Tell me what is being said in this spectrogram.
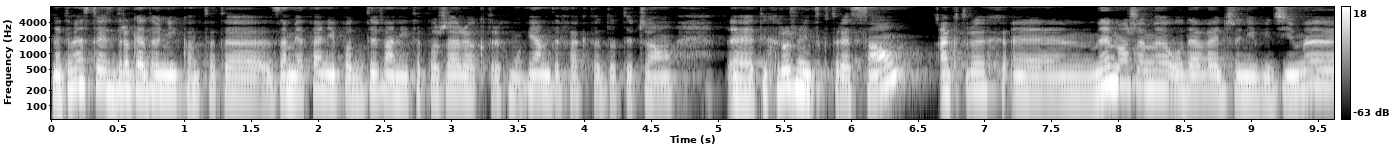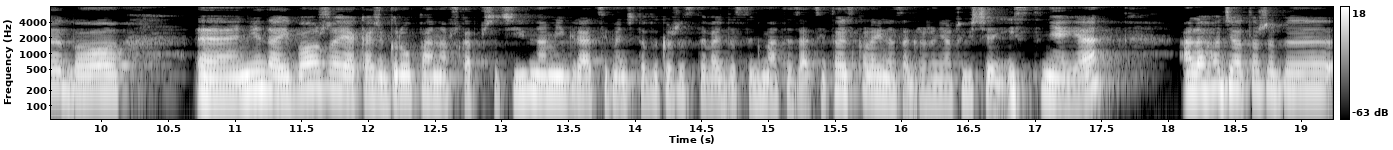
Natomiast to jest droga donikąd. To te zamiatanie pod dywan i te pożary, o których mówiłam, de facto dotyczą e, tych różnic, które są, a których e, my możemy udawać, że nie widzimy, bo nie daj Boże, jakaś grupa na przykład przeciwna migracji będzie to wykorzystywać do stygmatyzacji. To jest kolejne zagrożenie. Oczywiście istnieje, ale chodzi o to, żeby,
